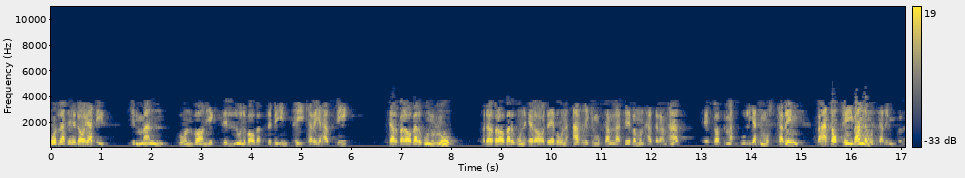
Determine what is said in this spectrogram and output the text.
قدرت هدایتی است که من به عنوان یک سلول وابسته به این پیکره هستی در برابر اون روح و در برابر اون اراده و اون عقلی که مسلطه و منحصرم هست احساس مسئولیت مستقیم و حتی پیوند مستقیم می‌کنه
